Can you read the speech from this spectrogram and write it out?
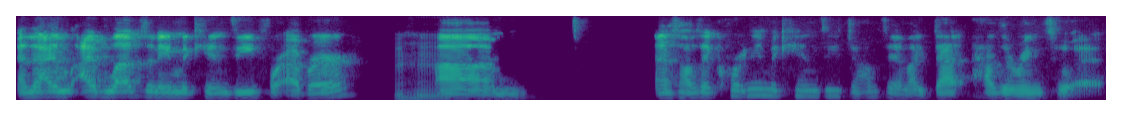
And then I I've loved the name Mackenzie forever. hmm Um and so I was like, Courtney McKenzie Johnson, like that has a ring to it.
